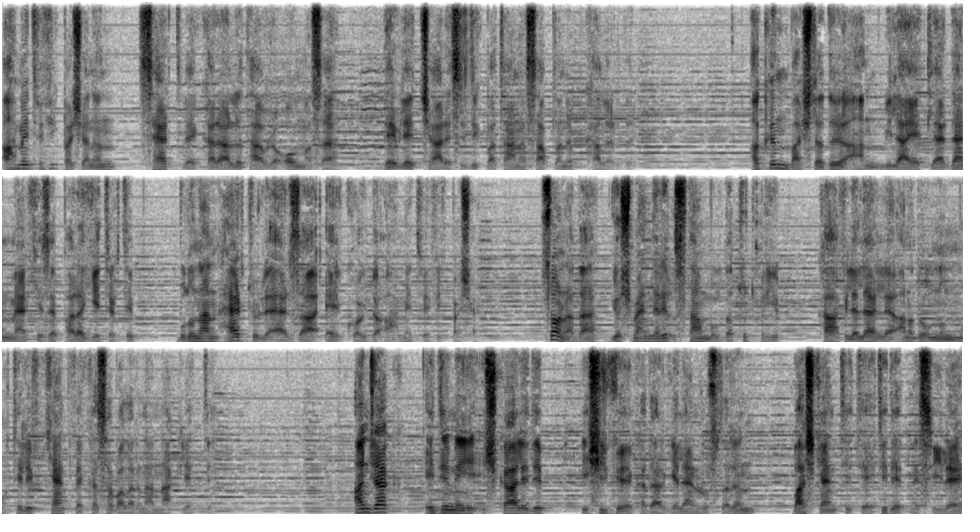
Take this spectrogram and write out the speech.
Ahmet Vefik Paşa'nın sert ve kararlı tavrı olmasa devlet çaresizlik batağına saplanıp kalırdı. Akın başladığı an vilayetlerden merkeze para getirtip bulunan her türlü erzağa el koydu Ahmet Vefik Paşa. Sonra da göçmenleri İstanbul'da tutmayıp kafilelerle Anadolu'nun muhtelif kent ve kasabalarına nakletti. Ancak Edirne'yi işgal edip Yeşilköy'e kadar gelen Rusların başkenti tehdit etmesiyle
